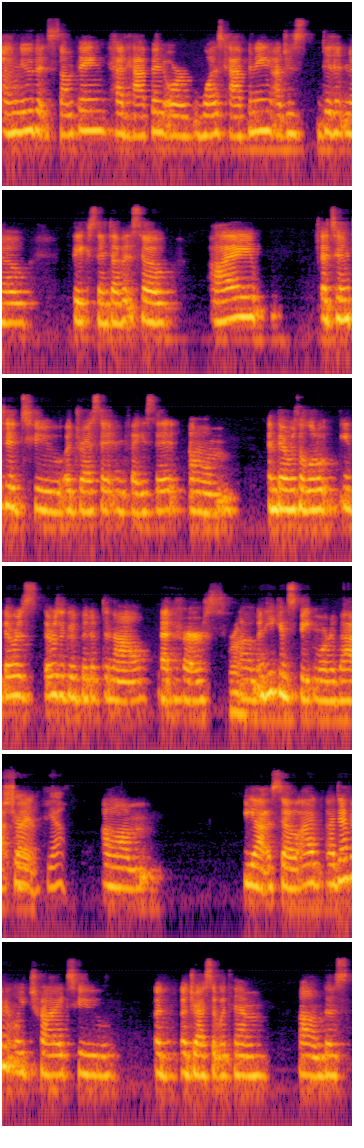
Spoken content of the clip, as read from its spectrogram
I knew that something had happened or was happening. I just didn't know the extent of it. So I attempted to address it and face it. Um, and there was a little, there was there was a good bit of denial at first, right. um, and he can speak more to that. Sure. But, yeah. Um, yeah. So I I definitely try to ad- address it with him. Um, those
